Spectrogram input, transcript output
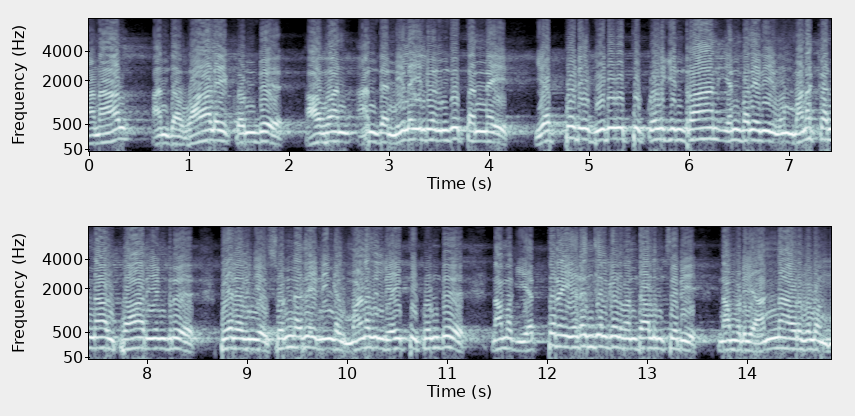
ஆனால் அந்த வாளை கொண்டு அவன் அந்த நிலையிலிருந்து தன்னை எப்படி விடுவித்துக் கொள்கின்றான் என்பதை நீ உன் மனக்கண்ணால் பார் என்று பேரறிஞர் சொன்னதை நீங்கள் மனதில் ஏற்றி கொண்டு நமக்கு எத்தனை இடைஞ்சல்கள் வந்தாலும் சரி நம்முடைய அண்ணா அவர்களும்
